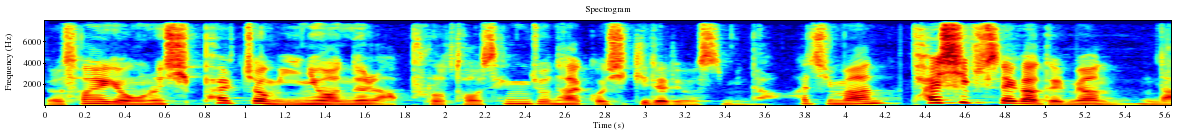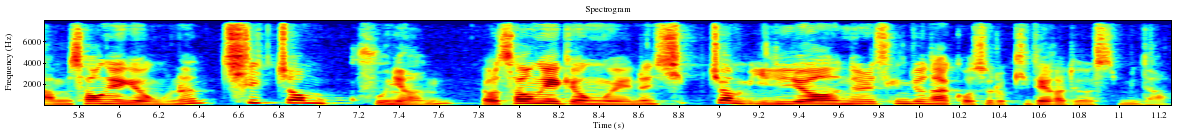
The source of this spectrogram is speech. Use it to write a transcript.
여성의 경우는 18.2년을 앞으로 더 생존할 것이 기대되었습니다. 하지만 80세가 되면 남성의 경우는 7.9년, 여성의 경우에는 10.1년을 생존할 것으로 기대가 되었습니다.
